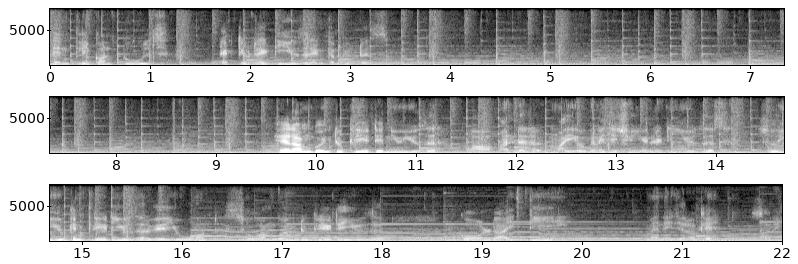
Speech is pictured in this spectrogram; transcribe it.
then click on tools active directory user and computers. Here I'm going to create a new user uh, under my organization unit users. So you can create a user where you want. So I'm going to create a user called IT manager okay sorry.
